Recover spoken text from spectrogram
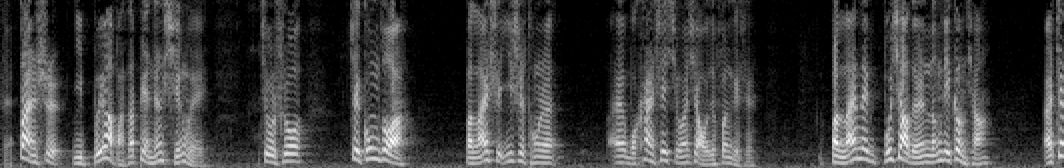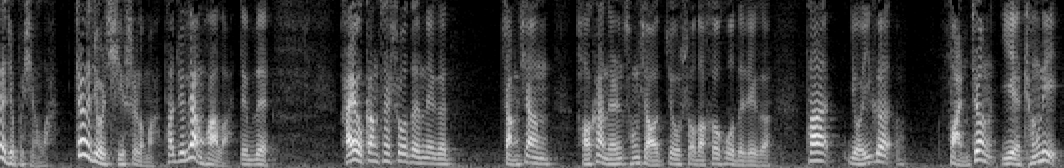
对。但是你不要把它变成行为，就是说，这工作啊，本来是一视同仁，哎，我看谁喜欢笑，我就分给谁。本来那个不笑的人能力更强，哎，这个就不行了，这个就是歧视了嘛，它就量化了，对不对？还有刚才说的那个长相好看的人从小就受到呵护的这个，他有一个反证也成立，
